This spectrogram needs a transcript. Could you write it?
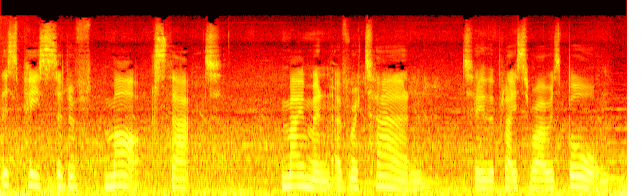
This piece sort of marks that moment of return to the place where I was born.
